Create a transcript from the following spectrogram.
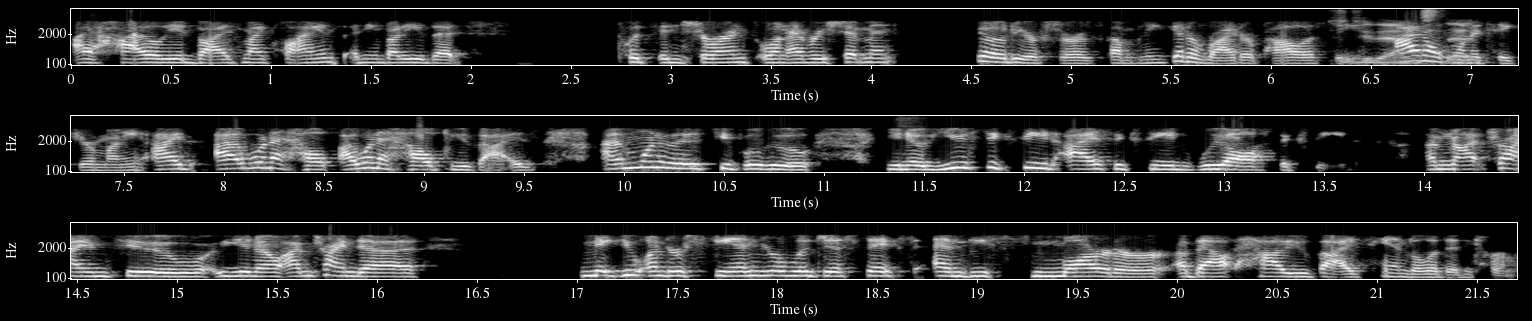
i highly advise my clients anybody that puts insurance on every shipment, go to your insurance company, get a rider policy. do I don't want to take your money. I I want to help. I want to help you guys. I'm one of those people who, you know, you succeed, I succeed, we all succeed. I'm not trying to, you know, I'm trying to make you understand your logistics and be smarter about how you guys handle it internally.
